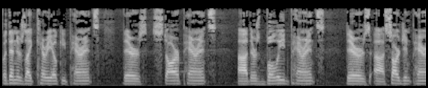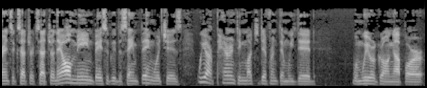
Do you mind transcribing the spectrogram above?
but then there's like karaoke parents, there's star parents, uh, there's bullied parents, there's uh, sergeant parents, et cetera, et cetera. And they all mean basically the same thing, which is we are parenting much different than we did when we were growing up or,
